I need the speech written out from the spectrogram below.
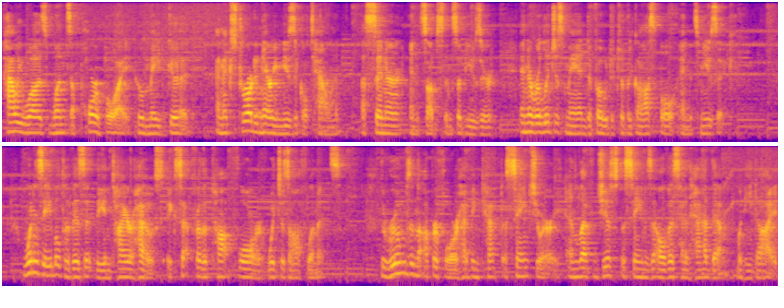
How he was once a poor boy who made good, an extraordinary musical talent, a sinner and substance abuser, and a religious man devoted to the gospel and its music. One is able to visit the entire house except for the top floor, which is off limits. The rooms in the upper floor had been kept a sanctuary and left just the same as Elvis had had them when he died.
